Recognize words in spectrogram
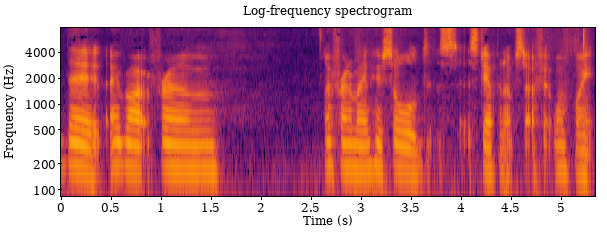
that I bought from a friend of mine who sold Stampin' Up! stuff at one point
